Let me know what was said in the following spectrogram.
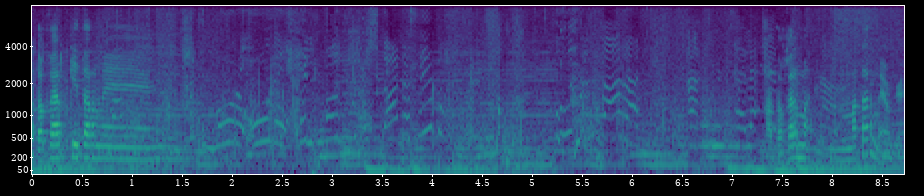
a tocar quitarme... ¿A tocar ma matarme o qué?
